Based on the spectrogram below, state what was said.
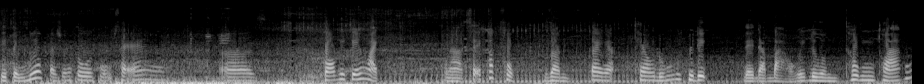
thì từng bước là chúng tôi cũng sẽ uh, có cái kế hoạch là sẽ khắc phục dần các anh ạ theo đúng cái quy định để đảm bảo cái đường thông thoáng.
